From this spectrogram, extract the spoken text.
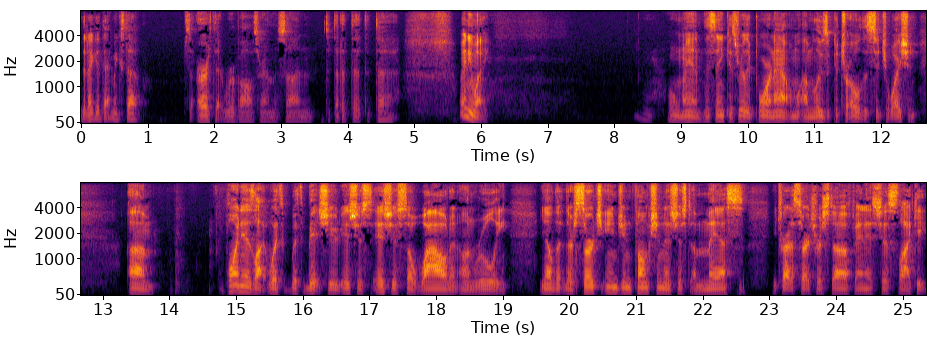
Did I get that mixed up? It's the Earth that revolves around the sun. Da, da, da, anyway oh man, this ink is really pouring out. I'm, I'm losing control of the situation. Um, point is, like with with BitChute, it's just it's just so wild and unruly. You know, the, their search engine function is just a mess. You try to search for stuff, and it's just like it,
